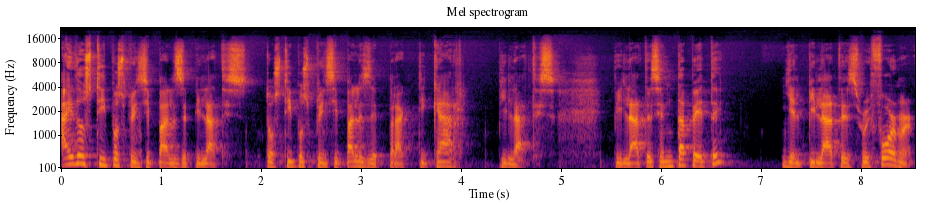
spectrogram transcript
Hay dos tipos principales de pilates, dos tipos principales de practicar pilates. Pilates en tapete y el pilates reformer.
